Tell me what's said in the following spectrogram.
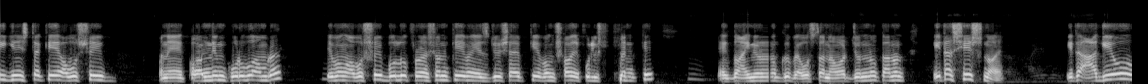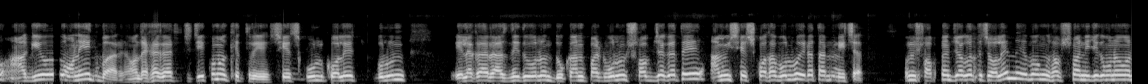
এই জিনিসটাকে অবশ্যই মানে কন্ডেম করব আমরা এবং অবশ্যই বলব প্রশাসনকে এবং এসডিও সাহেবকে এবং সবাই পুলিশম্যানকে একদম আইনানুগ ব্যবস্থা নেওয়ার জন্য কারণ এটা শেষ নয়। এটা আগেও আগেও অনেকবার দেখা গেছে যে কোনো ক্ষেত্রে সে স্কুল কলেজ বলুন এলাকার রাজনীতি বলুন দোকানপাট বলুন সব জায়গাতে আমি শেষ কথা বলব এটা তার নেচার উনি স্বপ্নের জগতে চলেন এবং সবসময় নিজেকে মনে হয়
